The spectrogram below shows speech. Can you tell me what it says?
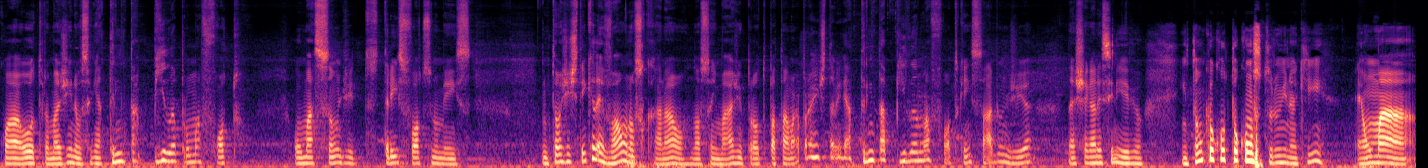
Com a outra. Imagina você ganhar 30 pila pra uma foto. Ou uma ação de três fotos no mês. Então a gente tem que levar o nosso canal, nossa imagem para outro patamar pra gente também ganhar 30 pila numa foto. Quem sabe um dia né, chegar nesse nível. Então o que eu estou construindo aqui é uma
